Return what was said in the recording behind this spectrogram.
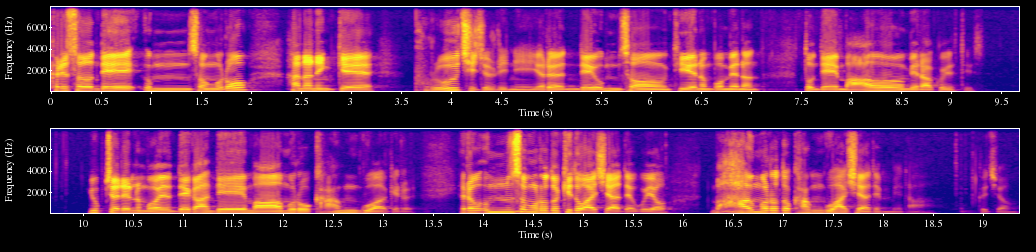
그래서 내 음성으로 하나님께 부르짖으리니 여러분 내 음성 뒤에는 보면은 또 내 마음이라고 되어 있어요. 6절에는 뭐예요? 내가 내 마음으로 강구하기를. 여러분 음성으로도 기도하셔야 되고요. 마음으로도 강구하셔야 됩니다. 그죠?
